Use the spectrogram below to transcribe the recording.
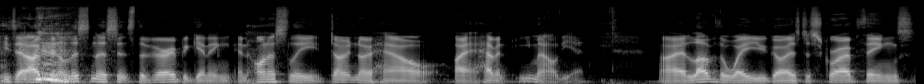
he said, "I've been a listener since the very beginning, and honestly, don't know how I haven't emailed yet. I love the way you guys describe things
